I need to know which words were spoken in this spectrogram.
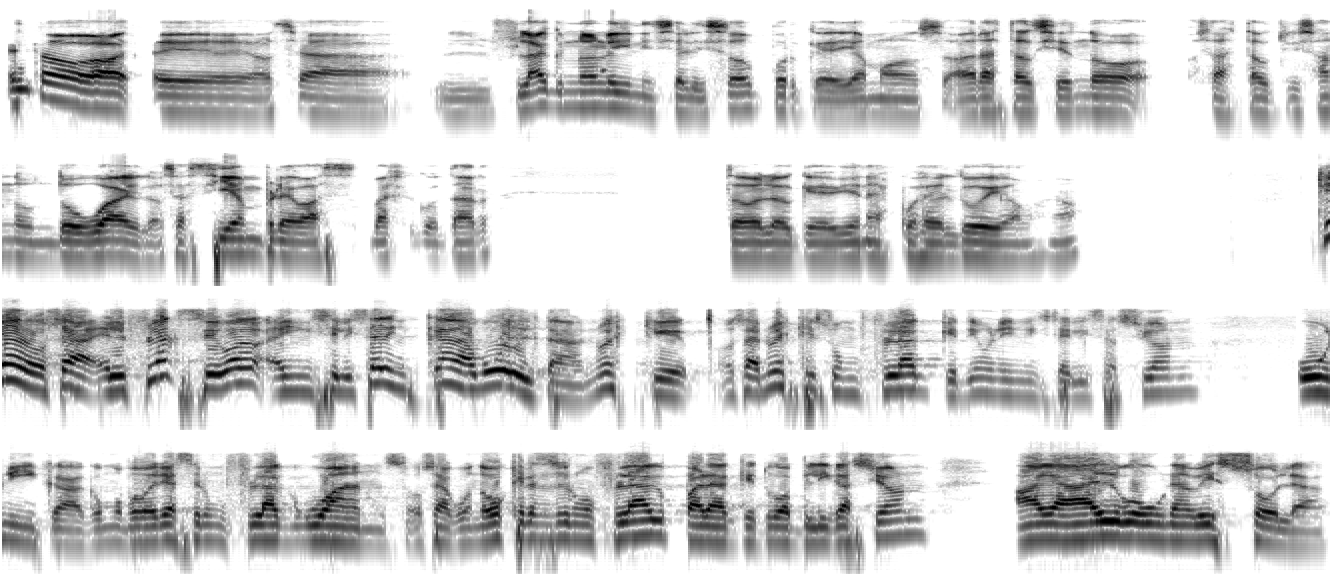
Esto, eh, o sea, el flag no lo inicializó porque, digamos, ahora está haciendo, o sea, está utilizando un do while, o sea, siempre va a ejecutar todo lo que viene después del do, digamos, ¿no? Claro, o sea, el flag se va a inicializar en cada vuelta. No es que, o sea, no es que es un flag que tiene una inicialización única, como podría ser un flag once. O sea, cuando vos querés hacer un flag para que tu aplicación haga algo una vez sola.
